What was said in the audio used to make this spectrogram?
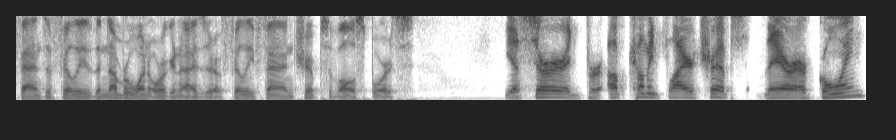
Fans of Philly is the number one organizer of Philly fan trips of all sports. Yes, sir. And for upcoming flyer trips, they are going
